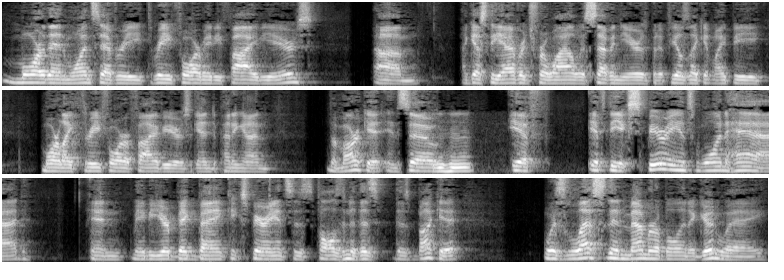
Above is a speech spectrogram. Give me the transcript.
more than once every three, four, maybe five years. Um, I guess the average for a while was seven years, but it feels like it might be more like three, four, or five years again, depending on the market. And so, mm-hmm. if if the experience one had, and maybe your big bank experiences falls into this this bucket, was less than memorable in a good way,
